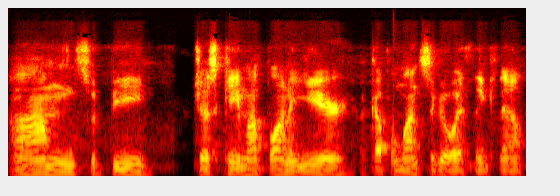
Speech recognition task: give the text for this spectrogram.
Um, this would be just came up on a year a couple months ago, I think now.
